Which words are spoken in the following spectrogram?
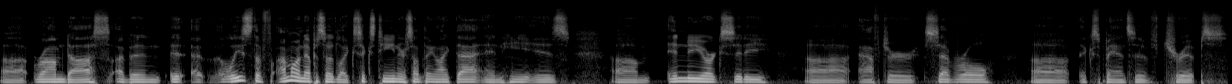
uh, Ram Dass. I've been at at least the f- I'm on episode like 16 or something like that, and he is um, in New York City uh, after several uh, expansive trips.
